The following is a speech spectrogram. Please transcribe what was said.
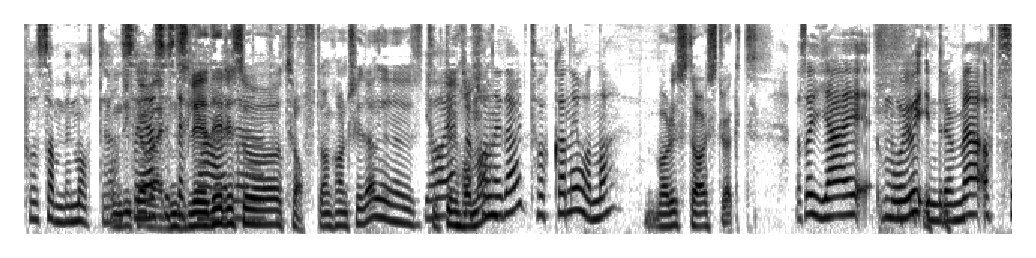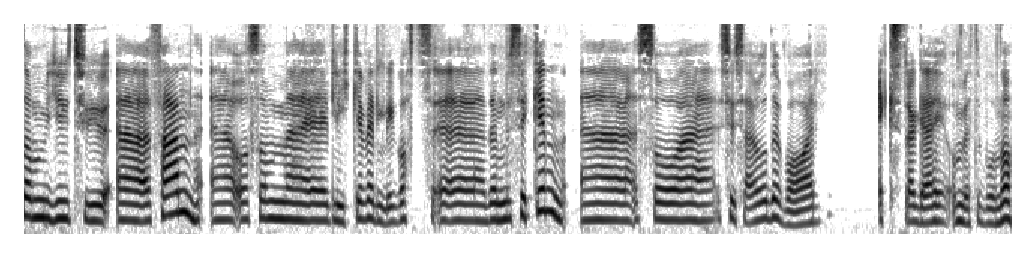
på samme måte. Om de ikke er verdensleder, så eh, traff du han kanskje i dag? Tok ja, jeg traff han i dag. Tok han i hånda. Var du starstruck? Altså, Jeg må jo innrømme at som U2-fan, eh, og som liker veldig godt den musikken, så syns jeg jo det var ekstra gøy å møte Bono.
